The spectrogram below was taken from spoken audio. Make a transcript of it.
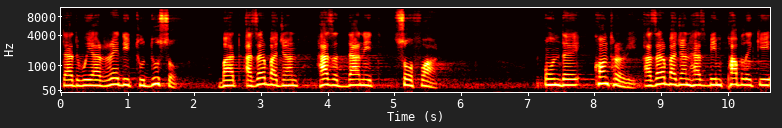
that we are ready to do so, but Azerbaijan hasn't done it so far. On the contrary, Azerbaijan has been publicly,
